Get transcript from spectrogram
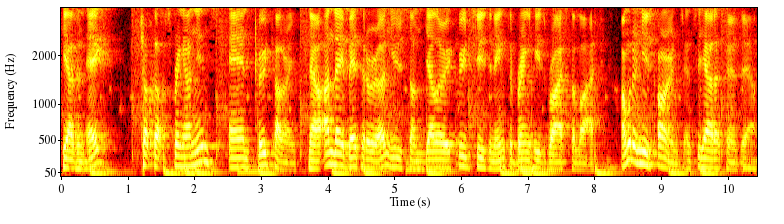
he has an egg, chopped up spring onions, and food coloring. Now Anh Lee BTR used some yellow food seasoning to bring his rice to life. I'm gonna use orange and see how that turns out.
